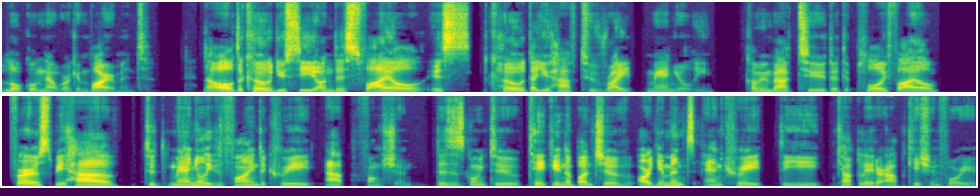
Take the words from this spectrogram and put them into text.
local network environment. Now, all the code you see on this file is code that you have to write manually. Coming back to the deploy file, first we have to manually define the create app function. This is going to take in a bunch of arguments and create the calculator application for you.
